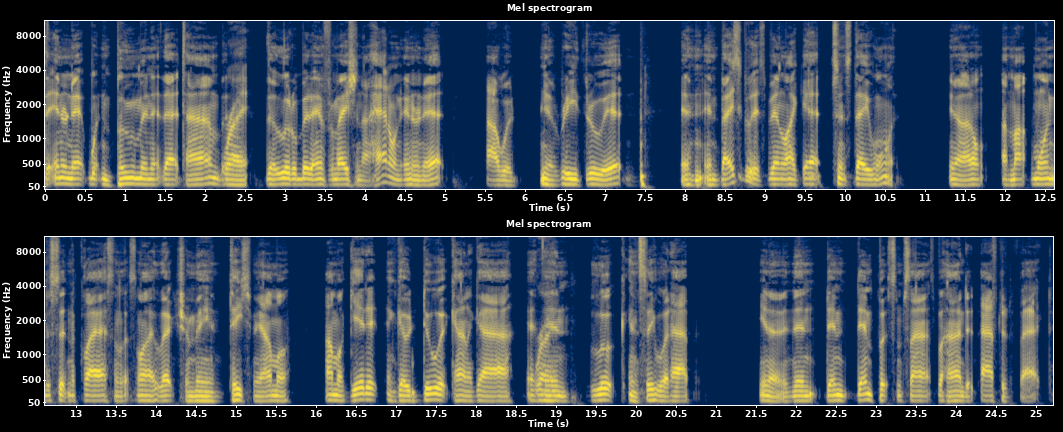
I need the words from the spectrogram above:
the internet wasn't booming at that time, but right. the little bit of information I had on the internet, I would you know read through it, and and, and basically it's been like that since day one. You know, I don't. I'm not one to sit in a class and let somebody lecture me and teach me. I'm a I'm a get it and go do it kind of guy, and Right. then look and see what happens. You know, and then then then put some science behind it after the fact.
